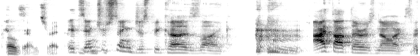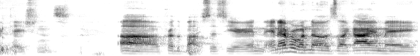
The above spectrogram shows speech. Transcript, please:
programs it's, right now. it's interesting just because like i thought there was no expectations uh, for the Buffs this year, and and everyone knows like I am a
